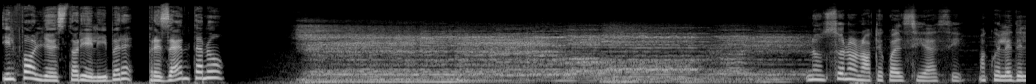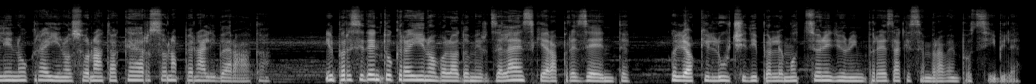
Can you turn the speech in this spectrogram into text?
Il Foglio e Storie Libere presentano Non sono note qualsiasi, ma quelle dell'inno ucraino suonato a Kherson appena liberata. Il presidente ucraino Volodymyr Zelensky era presente, con gli occhi lucidi per le emozioni di un'impresa che sembrava impossibile.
